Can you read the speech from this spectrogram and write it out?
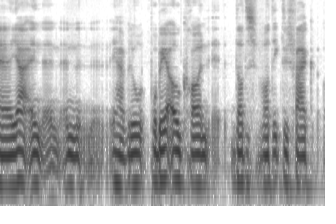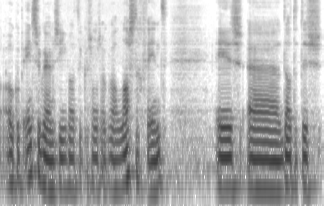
Uh, ja, en, en, en ja, ik bedoel, probeer ook gewoon, dat is wat ik dus vaak ook op Instagram zie, wat ik soms ook wel lastig vind, is dat het dus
